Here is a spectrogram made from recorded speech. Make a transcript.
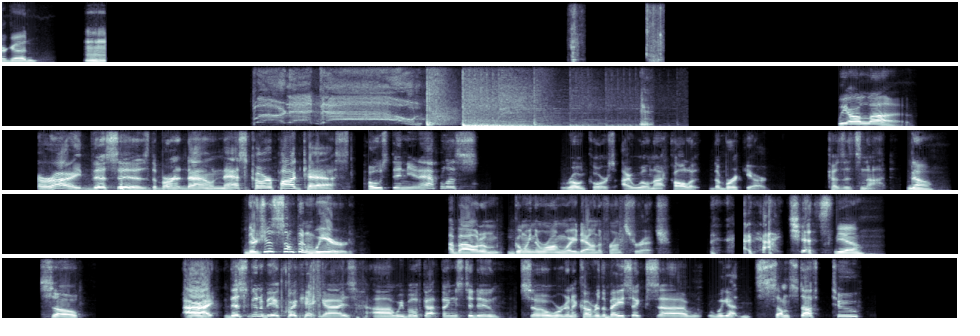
You're good. Mm. We are live. All right, this is the Burn It Down NASCAR podcast, post Indianapolis road course. I will not call it the Brickyard because it's not. No. There's just something weird about them going the wrong way down the front stretch. I just Yeah. So, all right, this is going to be a quick hit, guys. Uh, we both got things to do, so we're going to cover the basics. Uh, we got some stuff to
